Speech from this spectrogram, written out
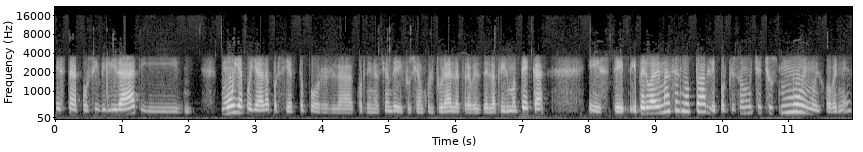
esta posibilidad y muy apoyada por cierto por la coordinación de difusión cultural a través de la filmoteca este pero además es notable porque son muchachos muy muy jóvenes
